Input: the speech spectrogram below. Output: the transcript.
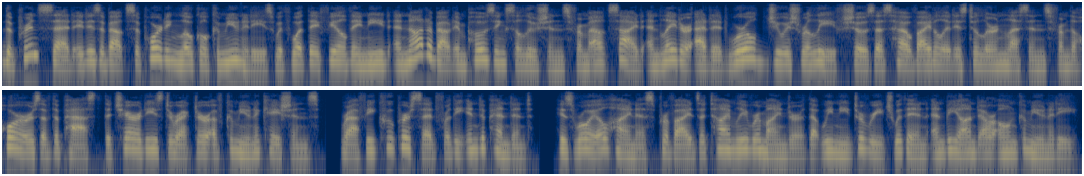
The prince said it is about supporting local communities with what they feel they need and not about imposing solutions from outside and later added World Jewish Relief shows us how vital it is to learn lessons from the horrors of the past the charity's director of communications, Rafi Cooper said for The Independent, his Royal Highness provides a timely reminder that we need to reach within and beyond our own community,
